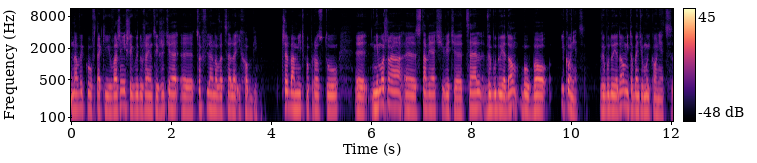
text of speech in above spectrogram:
nawyków takich ważniejszych, wydłużających życie, co chwilę nowe cele i hobby. Trzeba mieć po prostu, nie można stawiać, wiecie, cel, wybuduję dom, bo, bo i koniec. Wybuduję dom i to będzie mój koniec. Y,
